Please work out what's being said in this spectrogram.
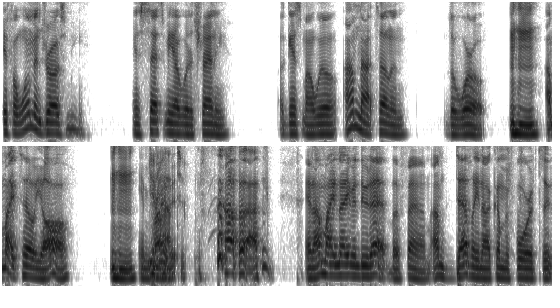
If a woman drugs me and sets me up with a tranny against my will, I'm not telling the world. Mm-hmm. I might tell y'all Mm-hmm. in You don't have private. and I might not even do that, but fam, I'm definitely not coming forward to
